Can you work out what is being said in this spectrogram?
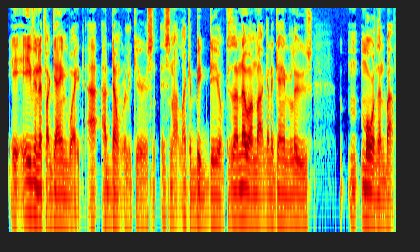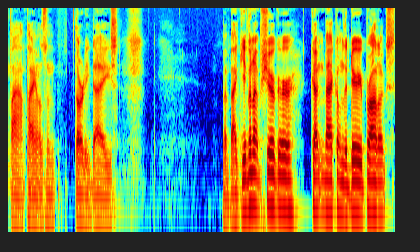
even if I gain weight, I, I don't really care. It's, it's not like a big deal because I know I'm not going to gain or lose more than about five pounds in 30 days. But by giving up sugar, cutting back on the dairy products,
